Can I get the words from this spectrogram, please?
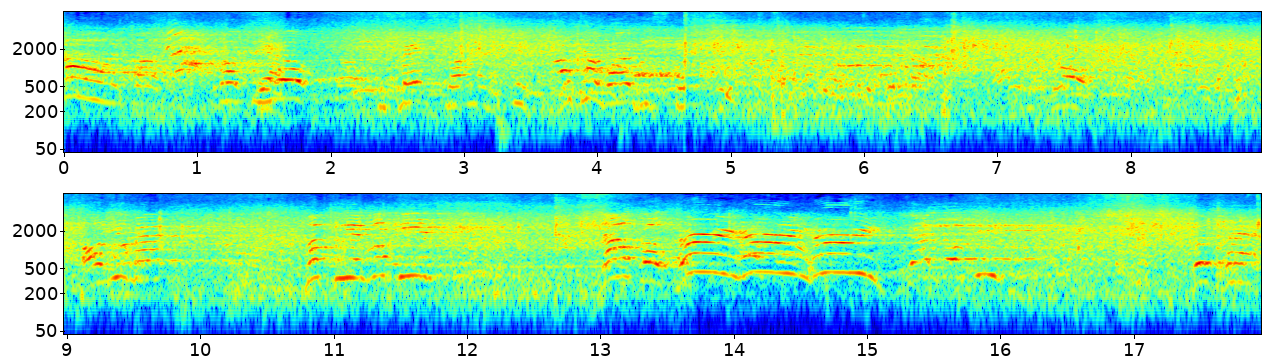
Oh, he found Come on, Yeah. He's very strong on his feet. Look how wide he stands here. All you, Matt. Look, Ian. Look, Ian. Now go. Hurry, hurry, hurry! You gotta go deep. Good pass.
